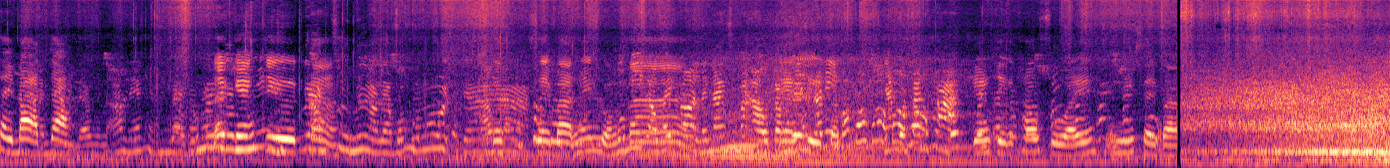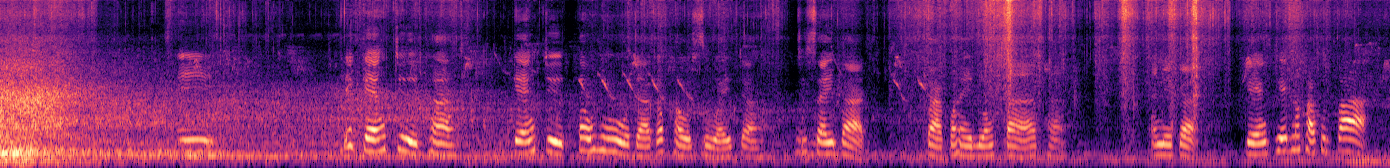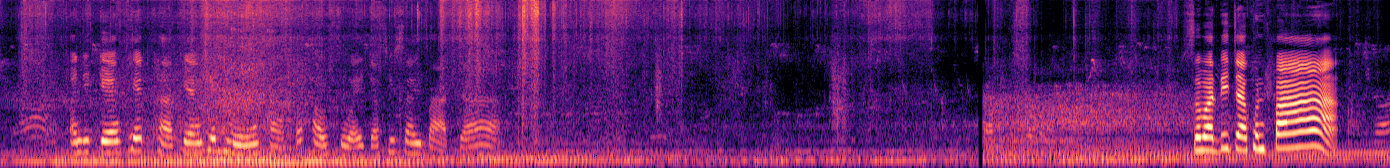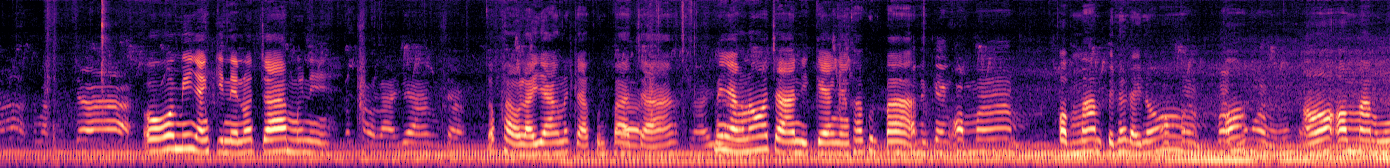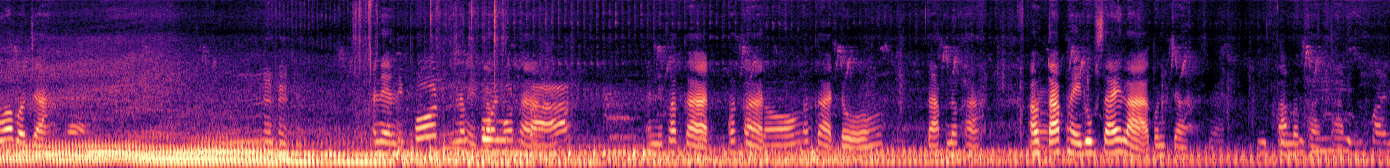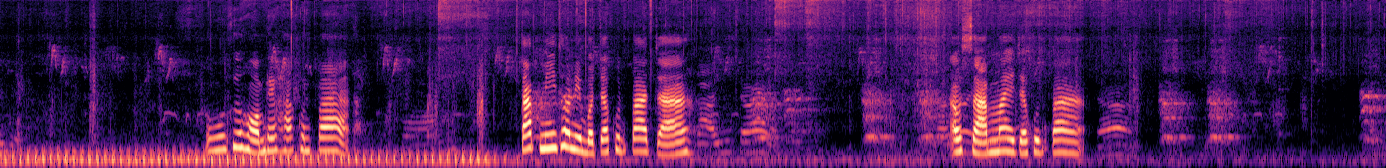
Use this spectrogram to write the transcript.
ใส่บาทจ้ะได้แกงจืดค่ะซื้อเนื้อแล้วบ่ฮอดจ้าจะใส่บาทให้หลวงตาเอาไว้ก่อนแล้วนั่งมาเอากับเล่นอันนี้บ่บ่บ่ยังบ่ทันค่ะแกงจืดกับข้าวสวยวันนี้ใส่บาตรเอ้นี่แกงจืดค่ะ แกงจืดเต้าหู้จ้ะก็เผาวสวยจ้ะที่ใส่บาตรฝากมาให้หลวงตาค่ะ อันนี้ก็แกงเพชรนะคะคุณป้า อันนี้แกงเพชรค่ะ แกงเพชรหมูค่ะ ก็เผาวสวยจ้ะที่ใส่บาตรจ้า สวัสดีจ้ะคุณป้า จ้าสวัสดีจ้าโอ้ มีอย่างกินในเนาะจ้ามื้อนี้กับข้าวหลายอย่างจ้าก็เผาวหลายอย่างนะจ้ะคุณป้าจ้าหลายอย่าง ไม่อย่างเนาะจ้าอันนี้แกงหยังคะคุณป้าอันนี้แกงออมม้ามออมม่ามเป็นอะไรเนาะออมม้ามอ๋อม้ามม่วงอ๋อออมม่ามงัวบ่จ้ะอั นนี้นี่พ่นน้ำพ่นค่ะปลาอันนี้ผักกาดผักกาดผักกาดดองผักกาดดองตับเนาะคะเอาตับให้ลูกซ้ายหล่าก่อนจ้ะที่ต้นมะขามตับที่ไปโอ้คือหอมแท้คะคุณป้า ตับมีเท่านี้บ่จ้ะคุณป้าจ้าหลายอยู่จ้าเอาสามไม้จ้ะคุณป้าจ้า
